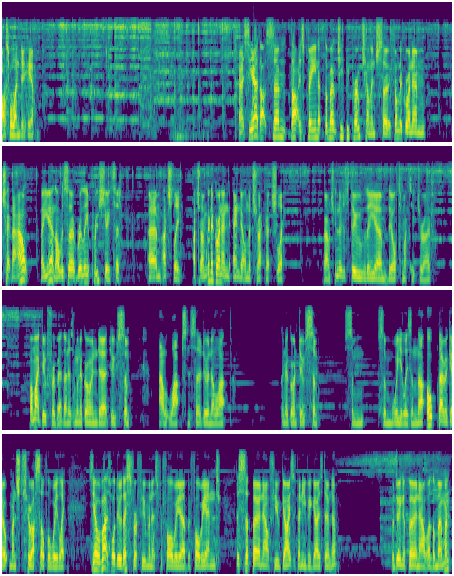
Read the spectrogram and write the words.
Perhaps we'll end it here. Uh, so yeah, that's um, that has been the MotoGP Pro Challenge. So if you want to go and um, check that out, uh, yeah, that was uh, really appreciated. Um, actually, actually, I'm going to go and end it on the track. Actually, right, I'm just going to just do the um, the automatic drive. I might do for a bit then is I'm going to go and uh, do some out laps instead of doing a lap. I'm going to go and do some some some wheelies and that. Oh, there we go. Managed to do ourselves a wheelie. So yeah, we might as well do this for a few minutes before we uh, before we end. This is a burnout for you guys, if any of you guys don't know. We're doing a burnout at the moment.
